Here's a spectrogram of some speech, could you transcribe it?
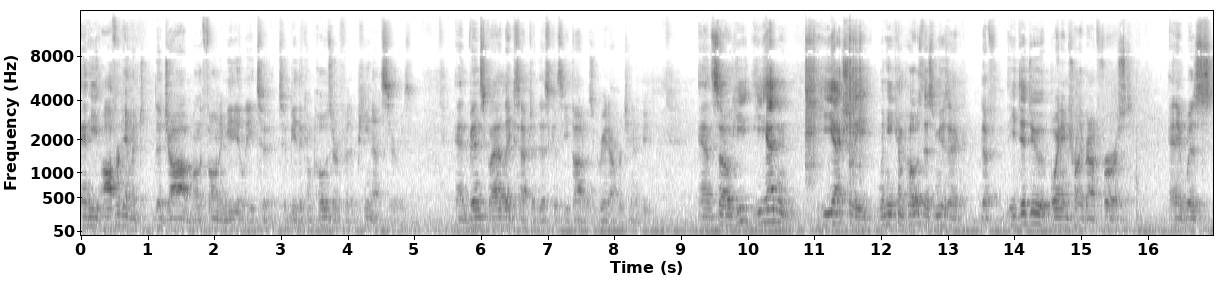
And he offered him a, the job on the phone immediately to, to be the composer for the Peanuts series. And Vince gladly accepted this because he thought it was a great opportunity. And so he, he hadn't, he actually, when he composed this music, the, he did do a boy named Charlie Brown first, and it was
